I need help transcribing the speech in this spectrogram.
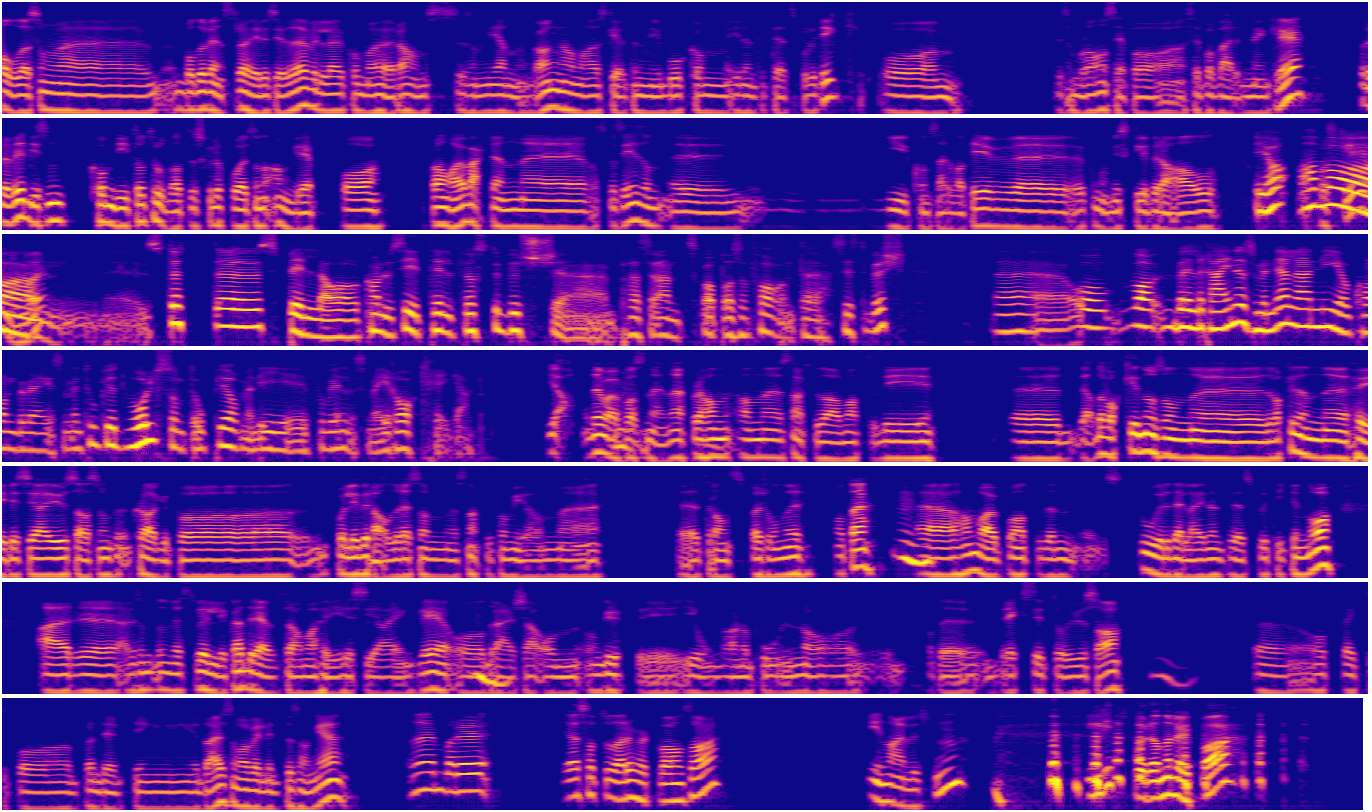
Alle som eh, Både venstre og høyre side ville komme og høre hans liksom, gjennomgang. Han har skrevet en ny bok om identitetspolitikk og liksom hvordan han ser på, ser på verden, egentlig. For øvrig, de som kom dit og trodde at du skulle få et sånn angrep på For han har jo vært en, eh, hva skal jeg si, sånn eh, nykonservativ, eh, økonomisk liberal Ja, han Forsker var støttespiller, kan du si, til første Bush-presidentskap, altså faren til siste Bush. Eh, og var vel regnet som en del av neocon-bevegelsen, men tok jo et voldsomt oppgjør med de i forbindelse med Irak-krigen. Ja, og det var jo Mm. fascinerende, for han, han eh, snakket da om at de ja, det var ikke noe sånn Det var ikke den høyresida i USA som klager på, på liberalere som snakker for mye om transpersoner, på en måte. Eh, han var jo på en måte den store delen av identitetspolitikken nå er, eh, er liksom den mest vellykka drevet fram av høyresida, egentlig, og mm. dreier seg om, om grupper i, i Ungarn og Polen og måte, brexit og USA. eh, og pekte på, på en del ting der som var veldig interessante. Jeg bare Jeg satt jo der og hørte hva han sa. Ine Eilertsen. Litt foran i løypa.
